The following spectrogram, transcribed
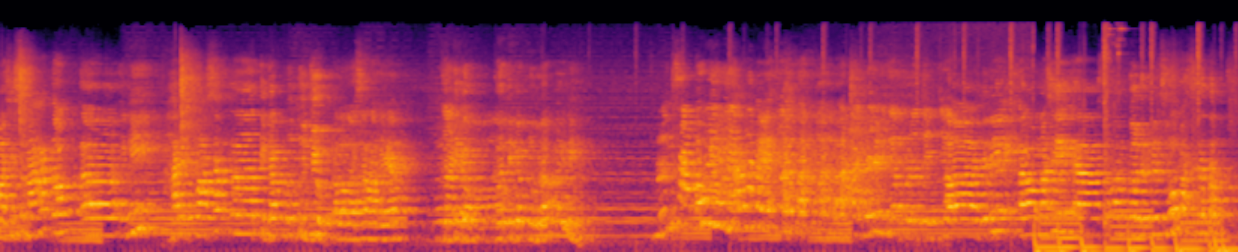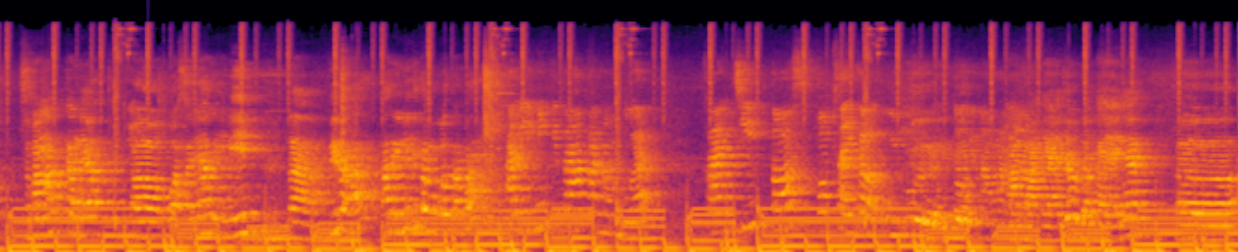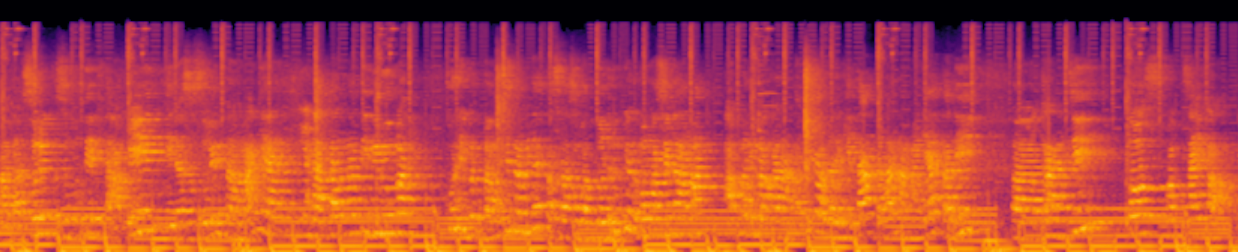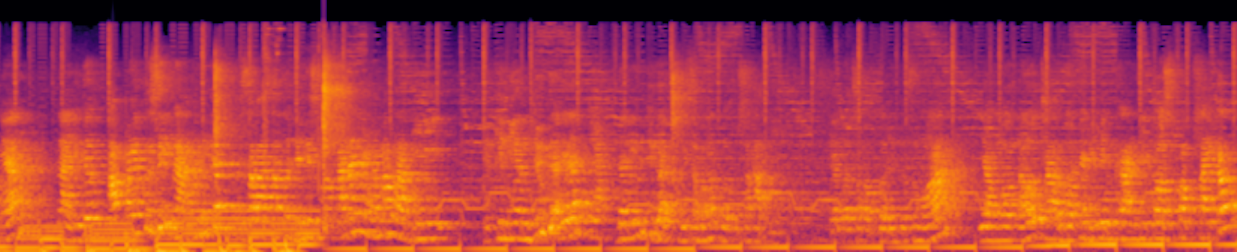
masih semangat dong. Eh, ini hari puasa ke 37 kalau nggak salah ya. Ke, tiga, ke 30 berapa ini? Belum sampai Oh, belum ya. sampai. Ada 37. Eh, jadi eh, masih eh, sobat Golden semua masih tetap semangat kan ya eh, puasanya hari ini. Nah, Vira, hari ini kita membuat apa? Hari ini kita akan membuat crunchy toast popsicle. Wih, itu namanya aja udah kayaknya eh, agak sulit disebutin, tapi tidak sesulit namanya. Iya. Nah, kalau nanti di rumah, kok ribet banget sih namanya terserah sobat Golden Wheel mau ngasih nama apa di makanan. Tapi kalau dari kita adalah namanya tadi eh, crunchy toast popsicle ya. Nah, itu apa itu sih? Nah, ini kan salah satu jenis makanan yang memang lagi kekinian juga ya. Iya. Dan ini juga bisa banget buat usaha. Ya buat sobat Golden itu semua yang mau tahu cara buatnya bikin crunchy toast popsicle,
